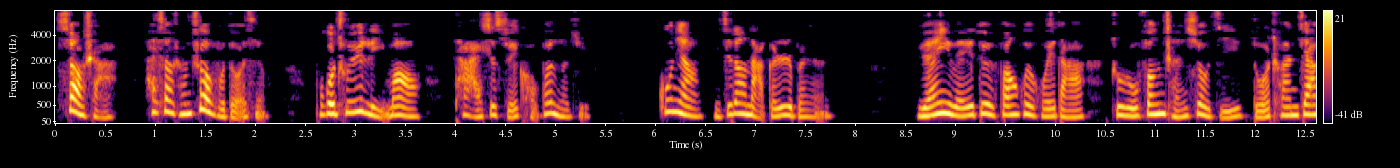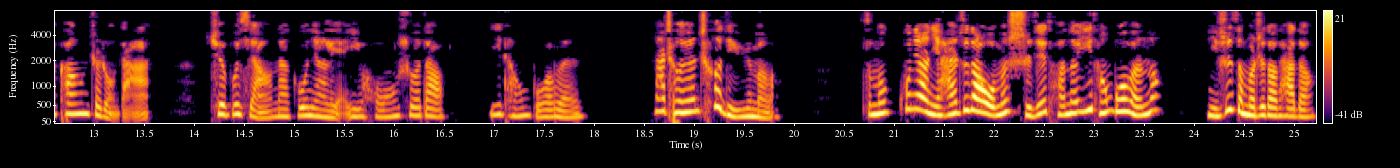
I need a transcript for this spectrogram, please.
笑啥？还笑成这副德行。不过出于礼貌，他还是随口问了句：“姑娘，你知道哪个日本人？”原以为对方会回答诸如丰臣秀吉、德川家康这种答案，却不想那姑娘脸一红，说道：“伊藤博文。”那成员彻底郁闷了。怎么，姑娘，你还知道我们使节团的伊藤博文呢？你是怎么知道他的？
